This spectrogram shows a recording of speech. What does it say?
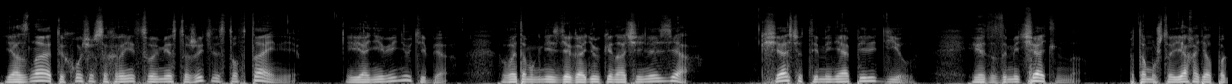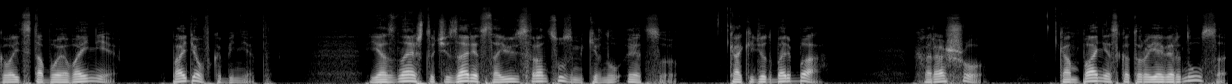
Я знаю, ты хочешь сохранить свое место жительства в тайне, и я не виню тебя. В этом гнезде гадюки иначе нельзя. К счастью, ты меня опередил, и это замечательно, потому что я хотел поговорить с тобой о войне. Пойдем в кабинет». «Я знаю, что Чезаре в союзе с французами», – кивнул Эцио. «Как идет борьба?» «Хорошо. Компания, с которой я вернулся,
